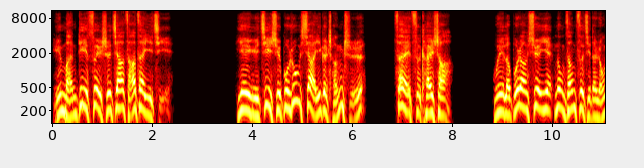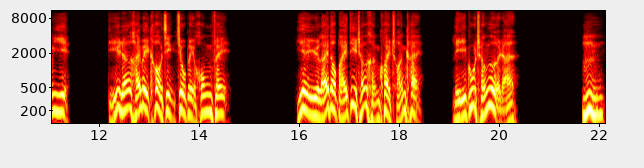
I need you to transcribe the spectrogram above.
与满地碎石夹杂在一起。夜雨继续步入下一个城池，再次开杀。为了不让血液弄脏自己的绒衣，敌人还未靠近就被轰飞。夜雨来到百地城，很快传开。李孤城愕然：“嗯，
